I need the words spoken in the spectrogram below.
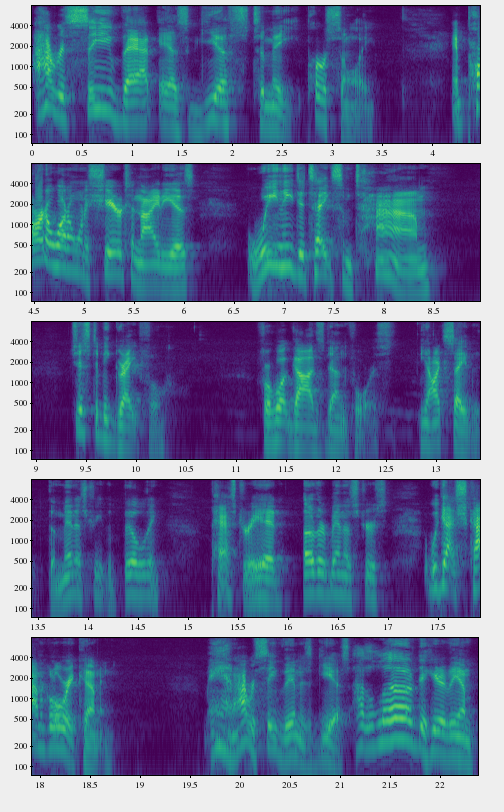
I receive that as gifts to me personally. And part of what I want to share tonight is we need to take some time just to be grateful for what God's done for us. You know, like I say, the, the ministry, the building, Pastor Ed, other ministers. We got Shekinah Glory coming. Man, I receive them as gifts. I love to hear them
